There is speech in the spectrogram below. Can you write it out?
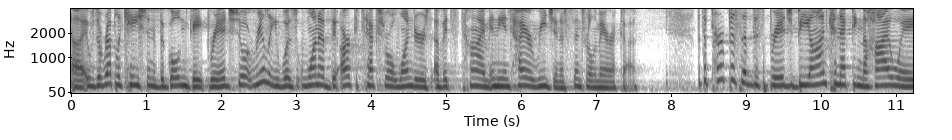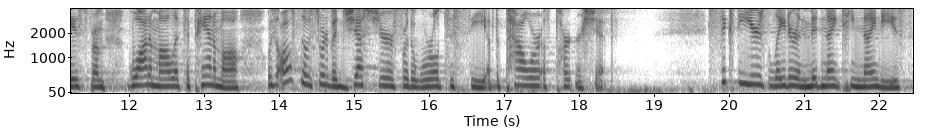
Uh, it was a replication of the Golden Gate Bridge, so it really was one of the architectural wonders of its time in the entire region of Central America. But the purpose of this bridge, beyond connecting the highways from Guatemala to Panama, was also sort of a gesture for the world to see of the power of partnership. 60 years later, in the mid 1990s,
